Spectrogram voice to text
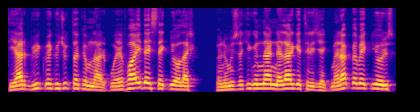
Diğer büyük ve küçük takımlar UEFA'yı destekliyorlar. Önümüzdeki günler neler getirecek merakla bekliyoruz.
